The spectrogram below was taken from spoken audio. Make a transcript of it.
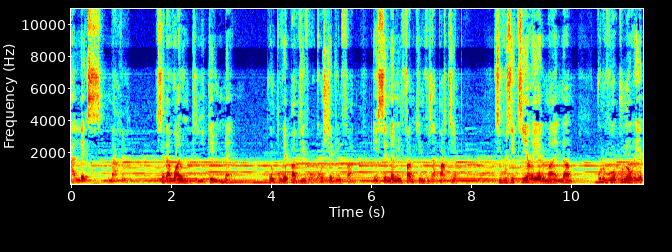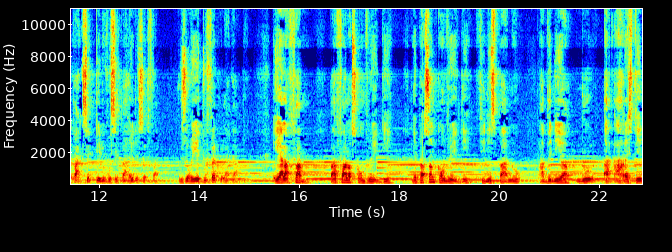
à l'ex-mari, c'est d'avoir une dignité humaine. Vous ne pouvez pas vivre au crochet d'une femme. Et c'est même une femme qui ne vous appartient plus. Si vous étiez réellement un homme, vous, n'auriez pas accepté de vous séparer de cette femme. Vous auriez tout fait pour la garder. Et à la femme, parfois lorsqu'on veut aider, les personnes qu'on veut aider finissent par nous, à venir nous, à, rester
